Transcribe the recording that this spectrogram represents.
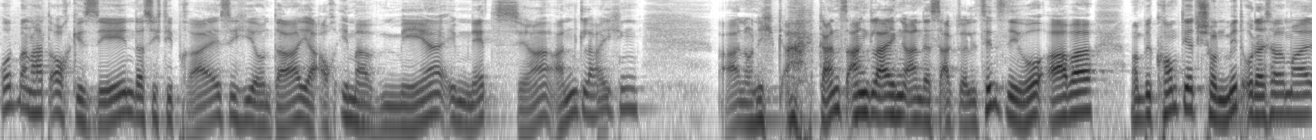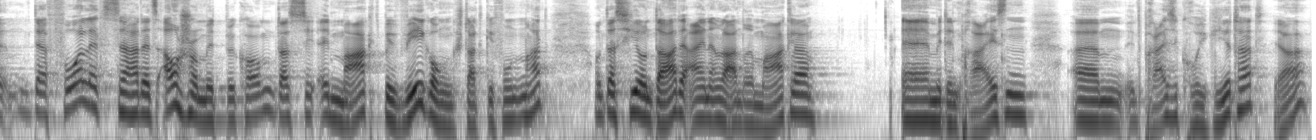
Und man hat auch gesehen, dass sich die Preise hier und da ja auch immer mehr im Netz ja, angleichen. Ah, noch nicht ganz angleichen an das aktuelle Zinsniveau, aber man bekommt jetzt schon mit, oder ich sage mal, der Vorletzte hat jetzt auch schon mitbekommen, dass im Markt Bewegung stattgefunden hat und dass hier und da der eine oder andere Makler äh, mit den Preisen ähm, Preise korrigiert hat, ja,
